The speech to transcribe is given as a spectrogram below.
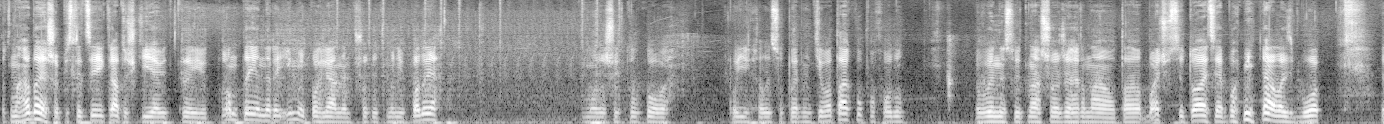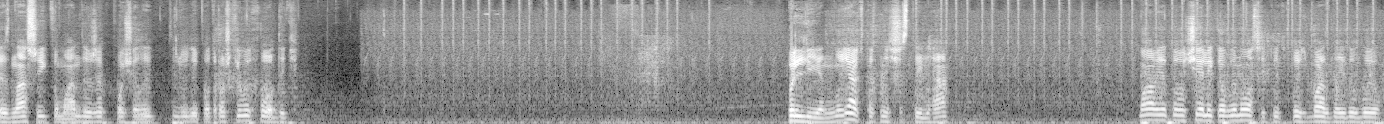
Так нагадаю, що після цієї каточки я відкрию контейнери і ми поглянемо, що тут мені впаде. Може щось толкове. Поїхали суперники в атаку, походу. Винесуть нашого джагернаута. Бачу, ситуація помінялась, бо з нашої команди вже почали люди потрошки виходити. Блін, ну як так не щастить, га? Мав я того челіка виносить, тут хтось базда й добив.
